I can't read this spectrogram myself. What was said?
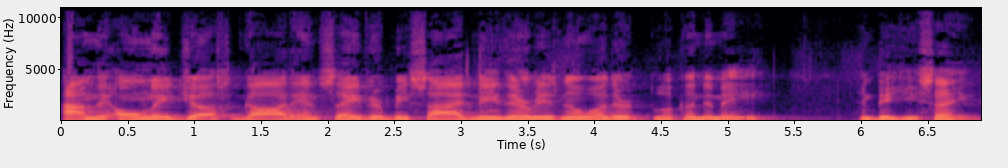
I'm the only just God and Savior. Beside me, there is no other. Look unto me and be ye saved.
